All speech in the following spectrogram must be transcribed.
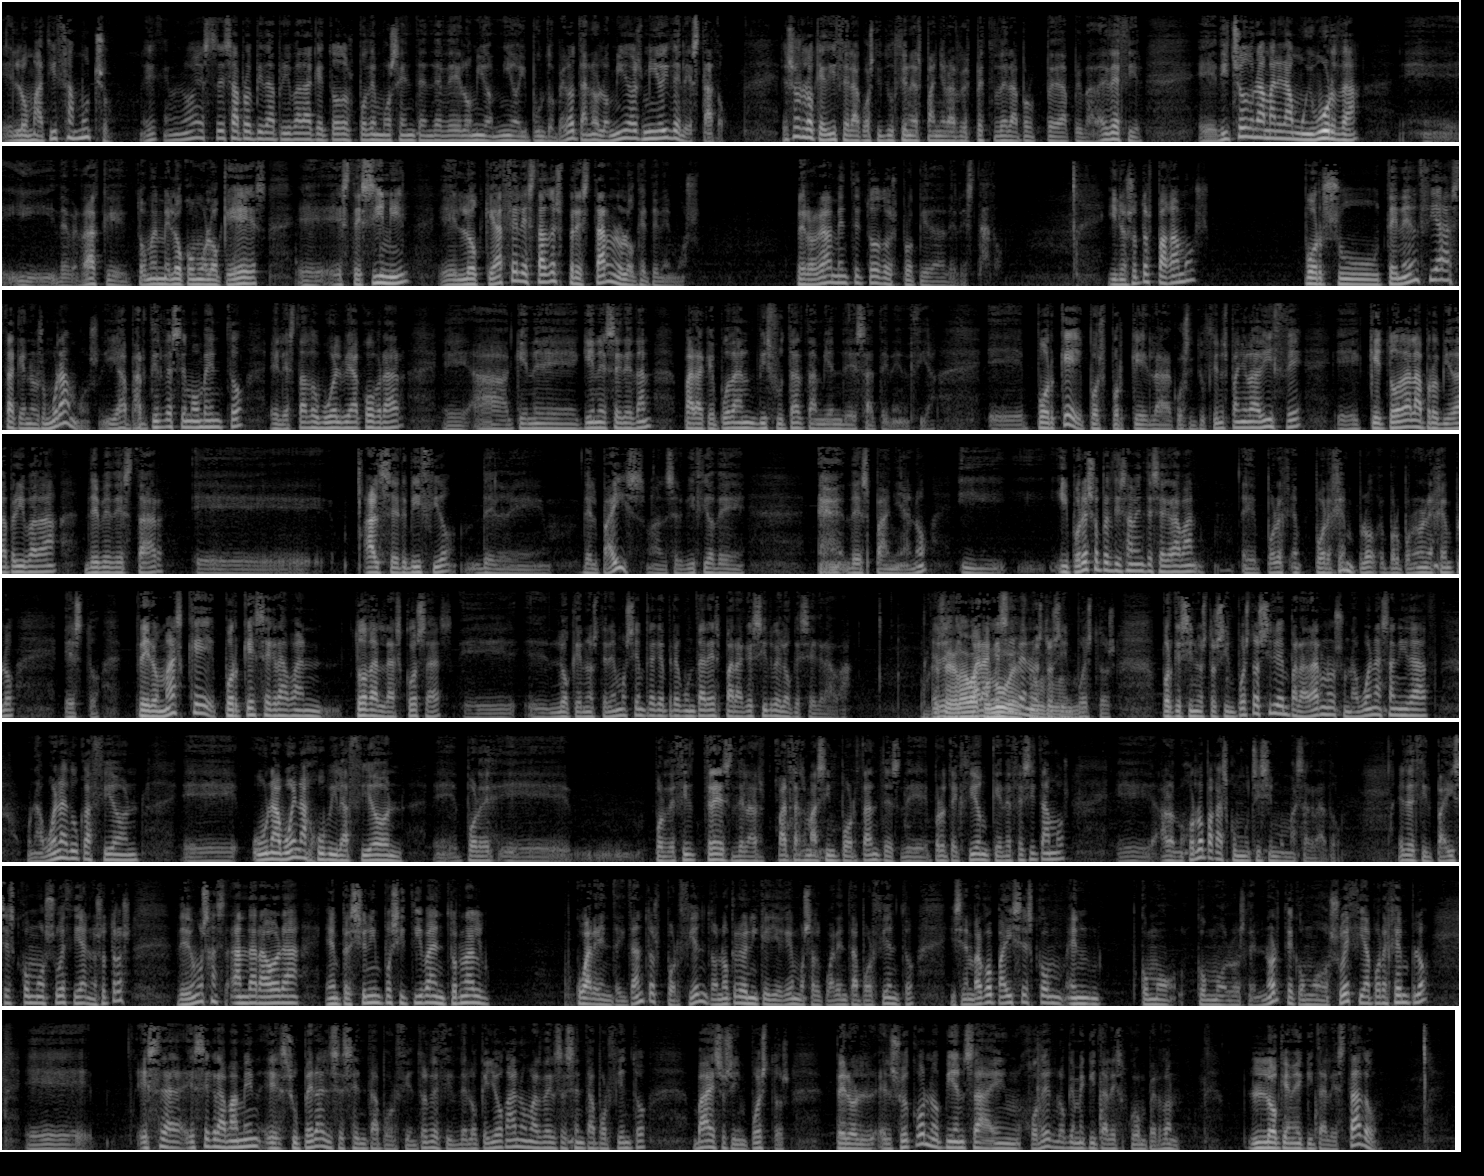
lo matiza mucho. No es esa propiedad privada que todos podemos entender de lo mío es mío y punto pelota, no, lo mío es mío y del Estado. Eso es lo que dice la Constitución española respecto de la propiedad privada. Es decir, eh, dicho de una manera muy burda, eh, y de verdad que tómenmelo como lo que es, eh, este símil, lo que hace el Estado es prestarnos lo que tenemos. Pero realmente todo es propiedad del Estado. Y nosotros pagamos por su tenencia hasta que nos muramos. Y a partir de ese momento el Estado vuelve a cobrar eh, a quienes, quienes heredan para que puedan disfrutar también de esa tenencia. Eh, ¿Por qué? Pues porque la Constitución española dice eh, que toda la propiedad privada debe de estar al servicio del, país, al servicio de, de España, ¿no? Y, y por eso precisamente se graban eh, por, por ejemplo, por poner un ejemplo, esto. Pero más que por qué se graban todas las cosas, eh, eh, lo que nos tenemos siempre que preguntar es para qué sirve lo que se graba. ¿Para qué sirven nuestros impuestos? Porque si nuestros impuestos sirven para darnos una buena sanidad, una buena educación, una buena jubilación, por, por decir tres de las patas más importantes de protección que necesitamos, eh, a lo mejor lo pagas con muchísimo más agrado. Es decir, países como Suecia, nosotros debemos andar ahora en presión impositiva en torno al cuarenta y tantos por ciento, no creo ni que lleguemos al cuarenta por ciento, y sin embargo países como, como los del norte, como Suecia, por ejemplo, eh, ese gravamen eh, supera el 60%. Es decir, de lo que yo gano, más del 60% va a esos impuestos. Pero el, sueco no piensa en, joder, lo que me quita el, con perdón, lo que me quita el Estado.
